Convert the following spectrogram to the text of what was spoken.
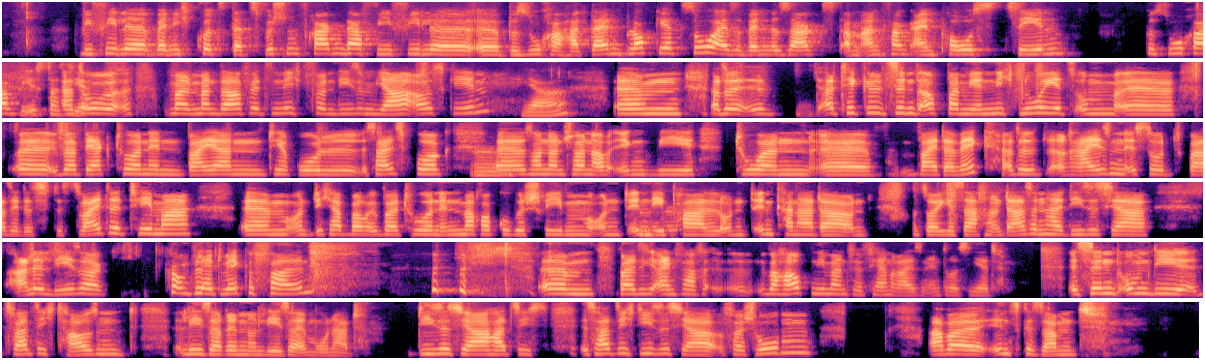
Wie viele, wenn ich kurz dazwischen fragen darf, wie viele äh, Besucher hat dein Blog jetzt so? Also wenn du sagst, am Anfang ein Post zehn Besucher, wie ist das also, jetzt? Also man, man darf jetzt nicht von diesem Jahr ausgehen. Ja. Ähm, also äh, Artikel sind auch bei mir nicht nur jetzt um äh, äh, über Bergtouren in Bayern, Tirol, Salzburg, mhm. äh, sondern schon auch irgendwie Touren äh, weiter weg. Also Reisen ist so quasi das, das zweite Thema. Ähm, und ich habe auch über Touren in Marokko geschrieben und in mhm. Nepal und in Kanada und, und solche Sachen. Und da sind halt dieses Jahr alle Leser komplett weggefallen. ähm, weil sich einfach äh, überhaupt niemand für Fernreisen interessiert. Es sind um die 20.000 Leserinnen und Leser im Monat. Dieses Jahr hat sich, es hat sich dieses Jahr verschoben, aber insgesamt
